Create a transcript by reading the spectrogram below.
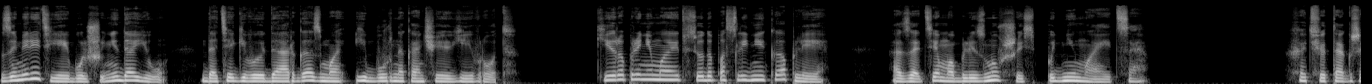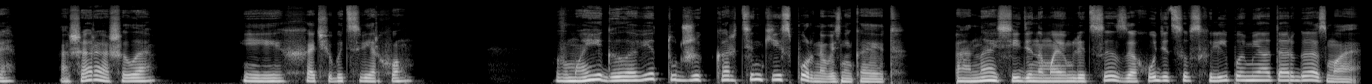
Замереть ей больше не даю. Дотягиваю до оргазма и бурно кончаю ей в рот. Кира принимает все до последней капли, а затем, облизнувшись, поднимается. Хочу так же. Ошарашила. и хочу быть сверху. В моей голове тут же картинки из возникают. Она, сидя на моем лице, заходится всхлипами от оргазма.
